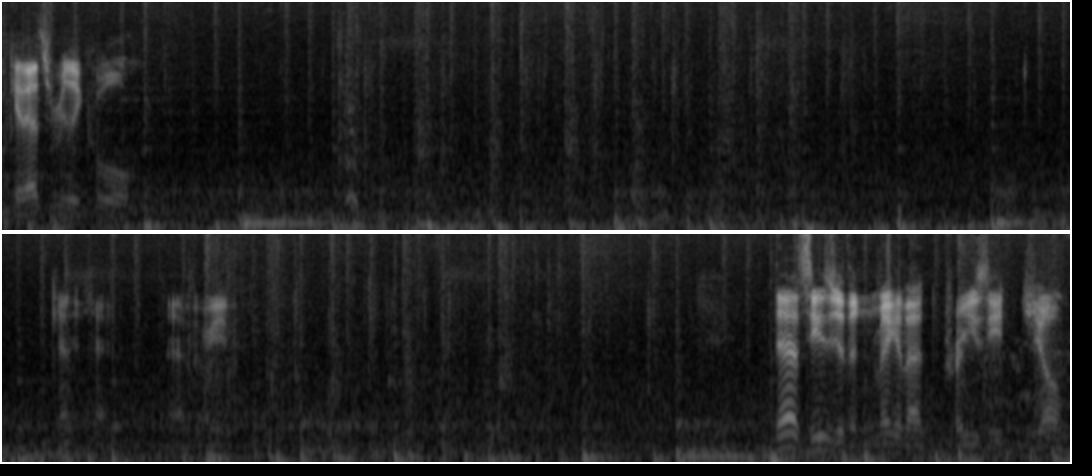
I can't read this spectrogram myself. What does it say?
Okay, that's really cool. That's easier than making that crazy jump.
